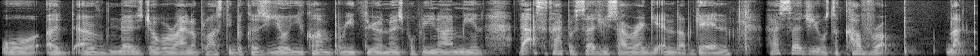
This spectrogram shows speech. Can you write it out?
or a, a nose job or rhinoplasty because you you can't breathe through your nose properly. You know what I mean? That's the type of surgery Sawaragi ended up getting. Her surgery was to cover up like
